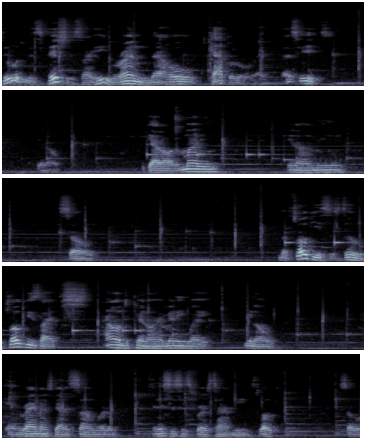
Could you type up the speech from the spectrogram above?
Dude is vicious. Like he run that whole capital. Like that's his. You know, got all the money. You know what I mean? So, but Floki's his dude. Floki's like, I don't depend on him anyway. You know, and Ragnar's got a son with him, and this is his first time meeting Floki. So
